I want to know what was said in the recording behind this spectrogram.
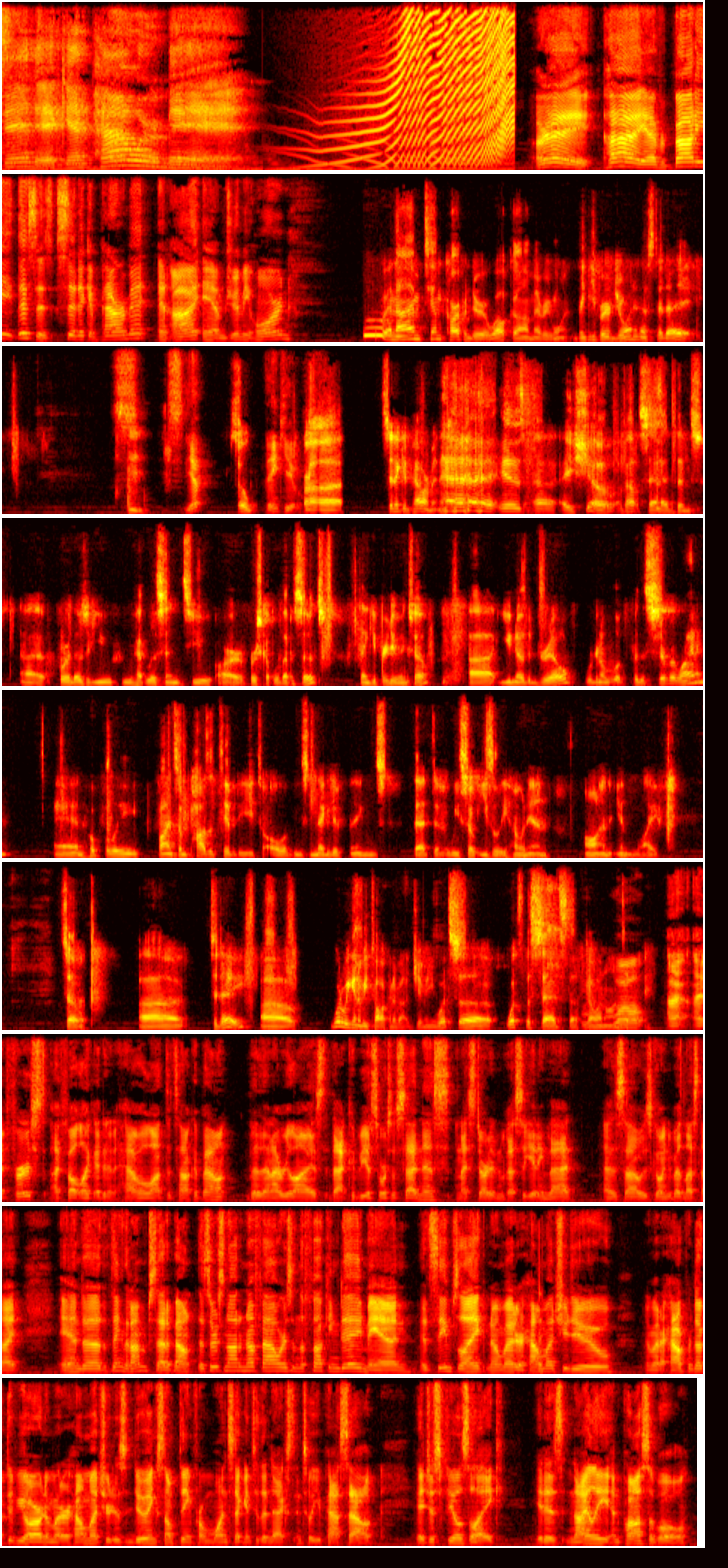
Cynic Empowerment. Alright, hi everybody, this is Cynic Empowerment, and I am Jimmy Horn. Ooh, and I'm Tim Carpenter. Welcome, everyone. Thank you for joining us today. Yep, So, thank you. uh, Cynic Empowerment is uh, a show about sad things. Uh, for those of you who have listened to our first couple of episodes, thank you for doing so. Uh, you know the drill. We're going to look for the silver lining and hopefully find some positivity to all of these negative things that uh, we so easily hone in on in life. So, uh, today, uh, what are we going to be talking about, Jimmy? What's uh, what's the sad stuff going on? Well, today? At first I felt like I didn't have a lot to talk about, but then I realized that could be a source of sadness, and I started investigating that as I was going to bed last night. And uh, the thing that I'm sad about is there's not enough hours in the fucking day, man. It seems like no matter how much you do, no matter how productive you are, no matter how much you're just doing something from one second to the next until you pass out, it just feels like it is nigh impossible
